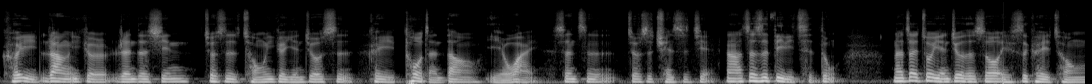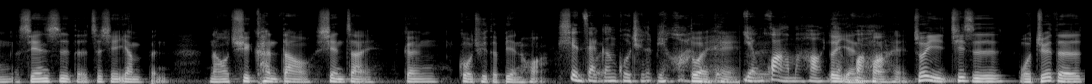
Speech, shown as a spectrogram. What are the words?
可以让一个人的心，就是从一个研究室可以拓展到野外，甚至就是全世界。那这是地理尺度。那在做研究的时候，也是可以从实验室的这些样本，然后去看到现在跟过去的变化。现在跟过去的变化，对，对演化嘛，哈，对，演化。嘿，所以其实我觉得。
